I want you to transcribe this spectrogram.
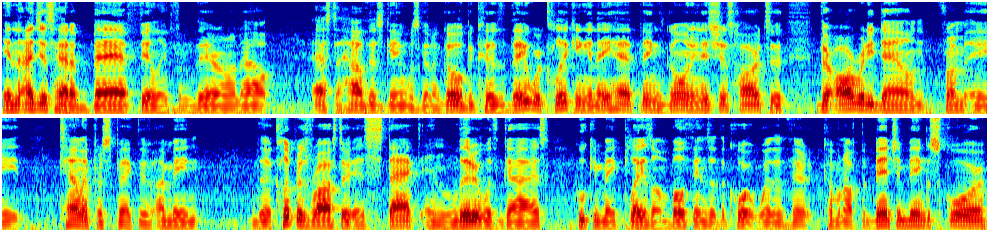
And I just had a bad feeling from there on out as to how this game was going to go because they were clicking and they had things going and it's just hard to they're already down from a talent perspective. I mean, the Clippers roster is stacked and littered with guys who can make plays on both ends of the court, whether they're coming off the bench and being a scorer,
